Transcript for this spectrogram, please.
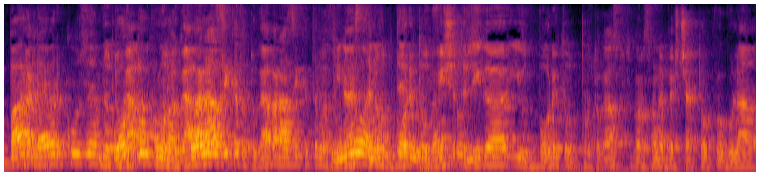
Бар, Факт е. Леверкузен, Но Порто, тогава, но Монако. тогава, разликата, тогава разликата в финансите на отборите от Висшата лига и отборите от португалското първенство не беше чак толкова голяма.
